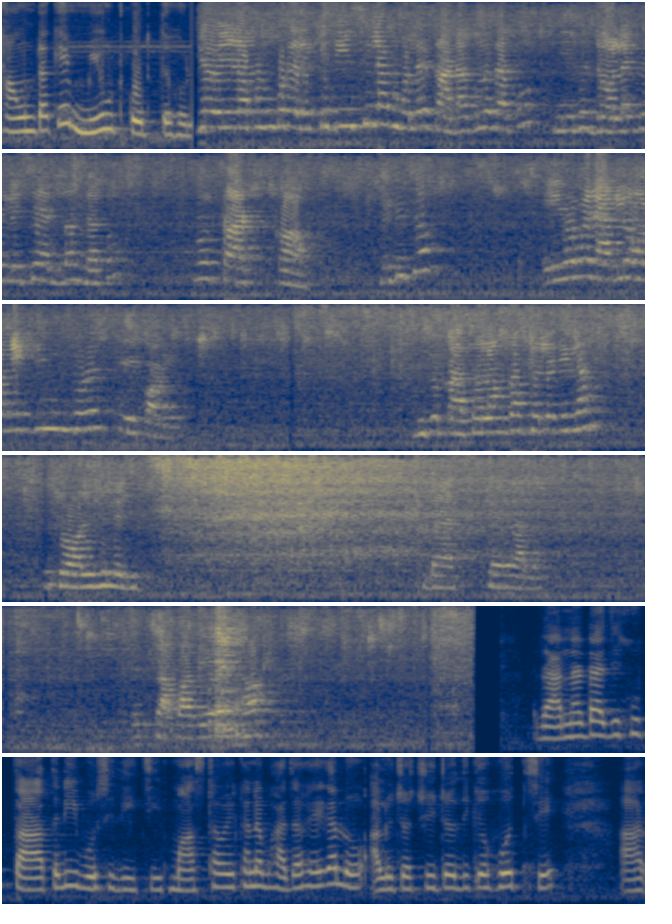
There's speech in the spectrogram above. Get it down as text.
সাউন্ডটাকে মিউট করতে হলো। যে এরকম করে রেখে দিয়েছিলাম বলে ডাঁটাগুলো দেখো নিচে জলে ফেলেছি একদম দেখো পুরো টাটকা। দেখেছ? এইভাবে রাখলে অনেক দিন ধরে স্টে করে। দুটো কাঁচা লঙ্কা ফেলে দিলাম, জল ঢেলে দিচ্ছি। ব্যাস, হয়ে গেল। চাপা দেওয়া ভাব রান্নাটা আজকে খুব তাড়াতাড়ি বসিয়ে দিয়েছি। মাছটাও এখানে ভাজা হয়ে গেল, আলু চচ্চড়িটা ওদিকে হচ্ছে। আর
